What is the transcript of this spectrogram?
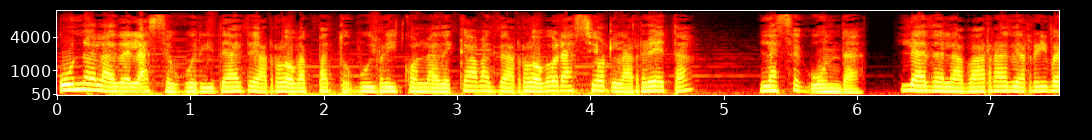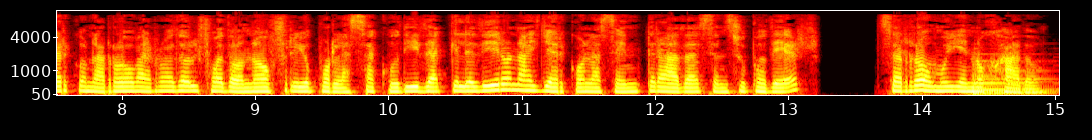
Una la de la seguridad de arroba patoburri con la de Cava de arroba Horacio Larreta. La segunda, la de la barra de River con arroba Rodolfo Donofrio por la sacudida que le dieron ayer con las entradas en su poder. Cerró muy enojado.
